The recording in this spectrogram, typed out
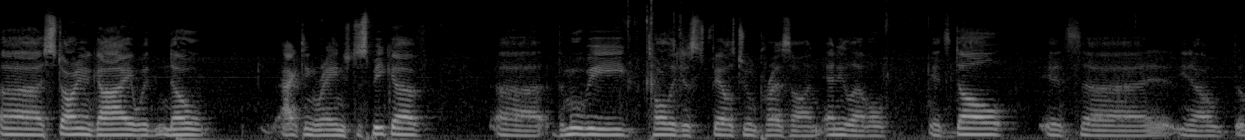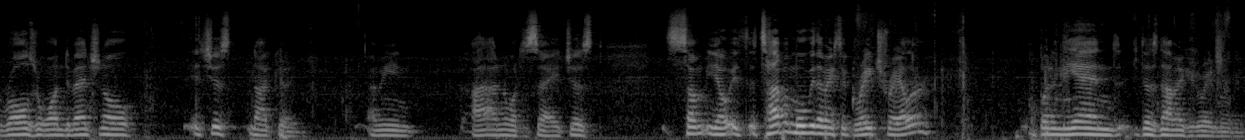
uh, starring a guy with no acting range to speak of. Uh, the movie totally just fails to impress on any level. It's dull. It's uh, you know the roles are one dimensional. It's just not good. I mean, I I don't know what to say. It just some you know it's the type of movie that makes a great trailer, but in the end does not make a great movie.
